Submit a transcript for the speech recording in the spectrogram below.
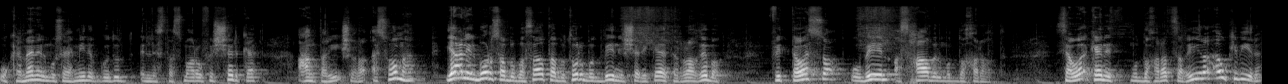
وكمان المساهمين الجدد اللي استثمروا في الشركة عن طريق شراء أسهمها. يعني البورصة ببساطة بتربط بين الشركات الراغبة في التوسع وبين أصحاب المدخرات. سواء كانت مدخرات صغيرة أو كبيرة.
